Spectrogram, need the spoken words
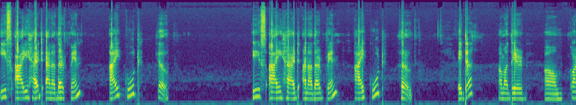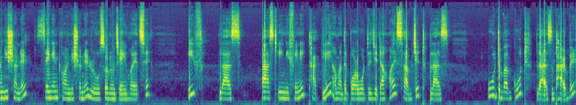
if I had another pen I could help if I had another pen I could help এটা আমাদের কন্ডিশনের সেকেন্ড কন্ডিশনের রুলস অনুযায়ী হয়েছে। ইফ প্লাস পাস্ট ইনডিফিনিট থাকলে আমাদের পরবর্তী যেটা হয় সাবজেক্ট প্লাস উড বা গুড প্লাস ভার্বের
